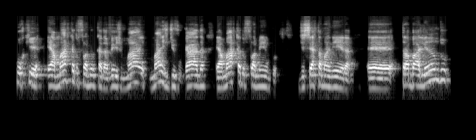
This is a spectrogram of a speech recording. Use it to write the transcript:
porque é a marca do Flamengo cada vez mais, mais divulgada, é a marca do Flamengo, de certa maneira, é, trabalhando,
